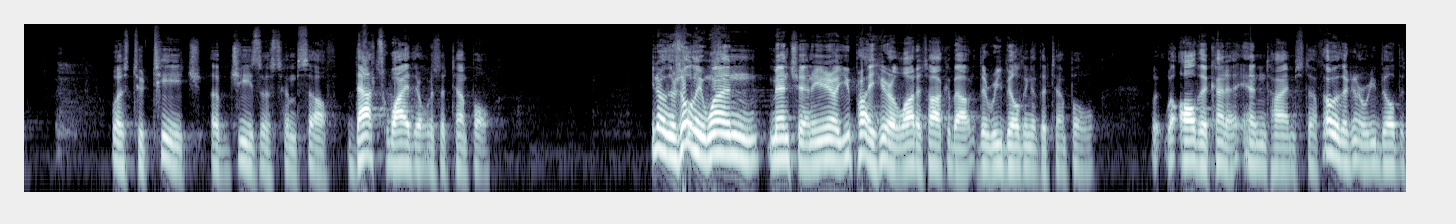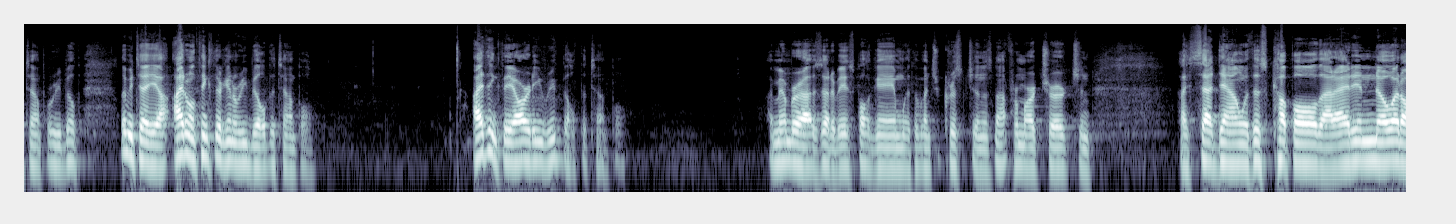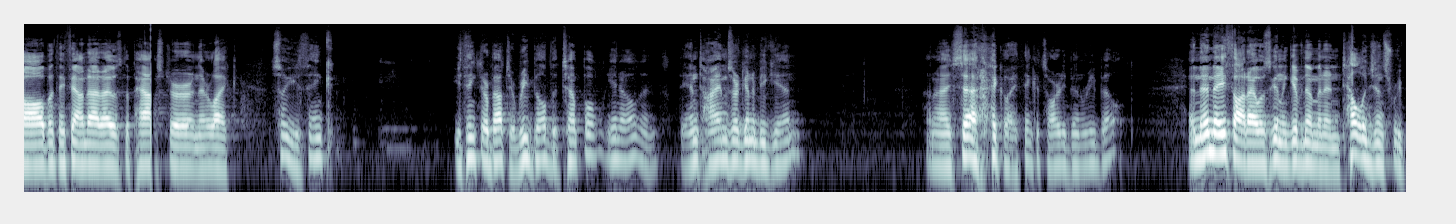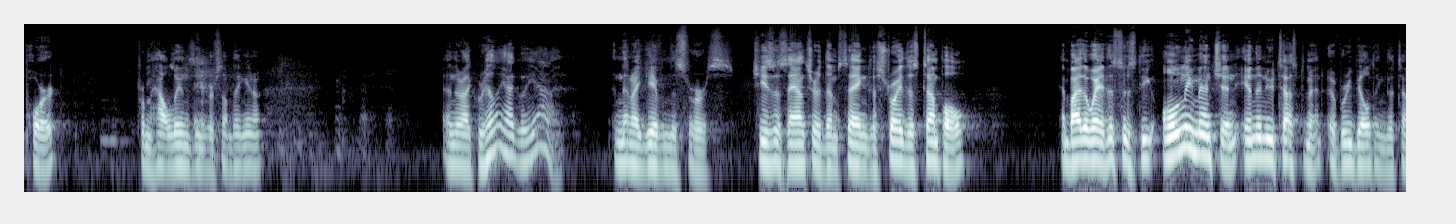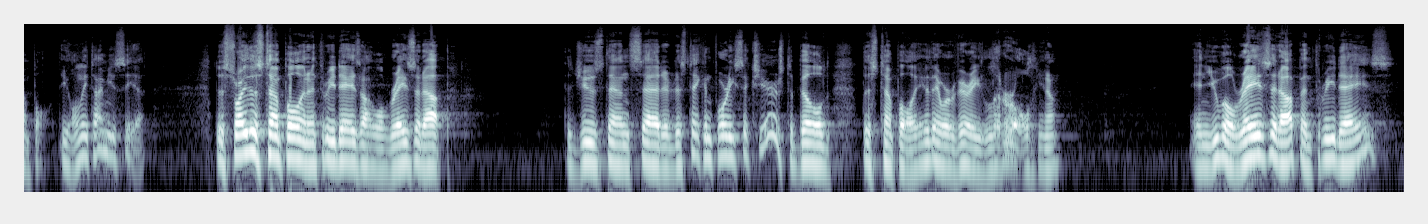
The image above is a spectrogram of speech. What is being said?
was to teach of Jesus himself. That's why there was a temple. You know, there's only one mention. You know, you probably hear a lot of talk about the rebuilding of the temple, all the kind of end time stuff. Oh, they're going to rebuild the temple, rebuild. Let me tell you, I don't think they're going to rebuild the temple. I think they already rebuilt the temple. I remember I was at a baseball game with a bunch of Christians, not from our church, and I sat down with this couple that I didn't know at all, but they found out I was the pastor, and they're like, "So you think, you think they're about to rebuild the temple? You know, the end times are going to begin?" And I said, "I go, I think it's already been rebuilt." And then they thought I was going to give them an intelligence report from Hal Lindsey or something, you know. And they're like, "Really?" I go, "Yeah." And then I gave them this verse. Jesus answered them, saying, "Destroy this temple." And by the way, this is the only mention in the New Testament of rebuilding the temple, the only time you see it. Destroy this temple, and in three days I will raise it up. The Jews then said, It has taken 46 years to build this temple. They were very literal, you know. And you will raise it up in three days.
